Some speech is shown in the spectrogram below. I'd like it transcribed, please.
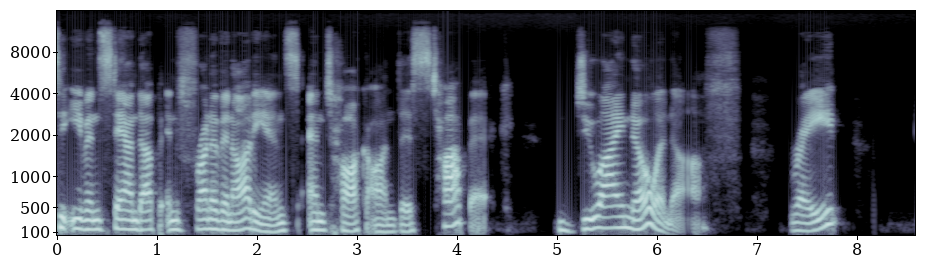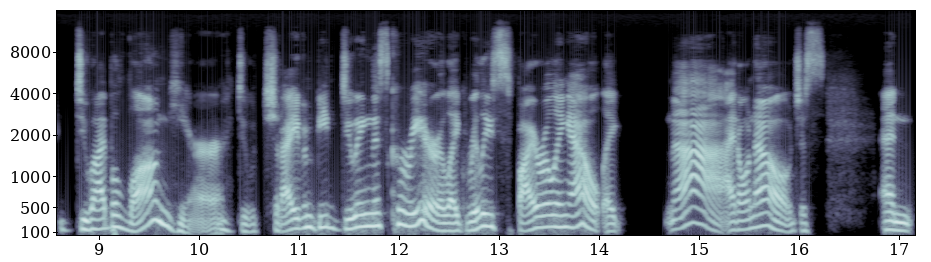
to even stand up in front of an audience and talk on this topic? Do I know enough? Right? Do I belong here? Do should I even be doing this career? Like really spiraling out like nah, I don't know. Just and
